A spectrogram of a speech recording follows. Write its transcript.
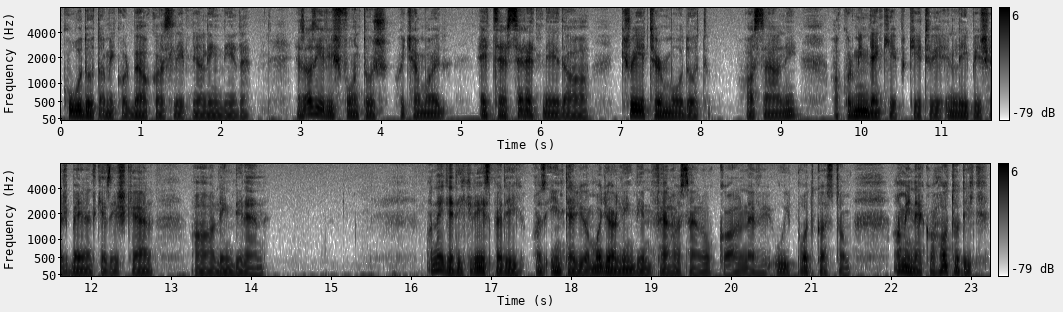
kódot, amikor be akarsz lépni a LinkedIn-re. Ez azért is fontos, hogyha majd egyszer szeretnéd a creator módot használni, akkor mindenképp két lépéses bejelentkezés kell a LinkedIn-en. A negyedik rész pedig az interjú a Magyar LinkedIn felhasználókkal nevű új podcastom, aminek a hatodik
